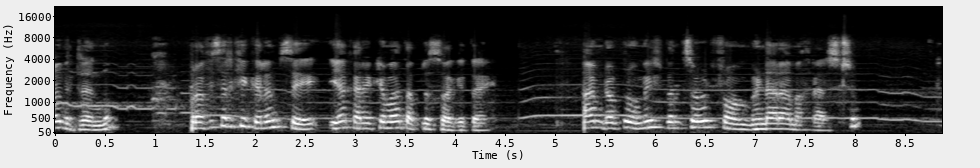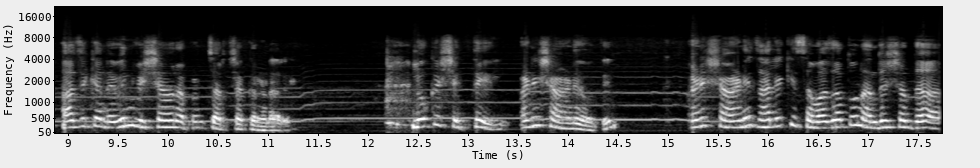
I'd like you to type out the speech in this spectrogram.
मित्रांनो प्रोफेसर सारखे कलमसे या कार्यक्रमात आपलं स्वागत आहे. I am doctor Umesh Bansod from Bhandara Maharashtra आज एका नवीन विषयावर आपण चर्चा करणार आहे. लोक शिकतील आणि शहाणे होतील. आणि शहाणे झाले की समाजातून अंधश्रद्धा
